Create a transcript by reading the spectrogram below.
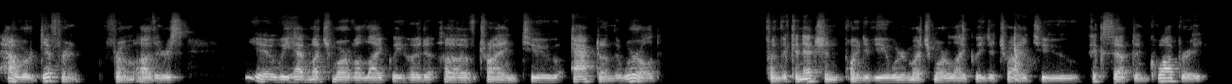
how we're different from others, you know, we have much more of a likelihood of trying to act on the world. From the connection point of view, we're much more likely to try to accept and cooperate.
